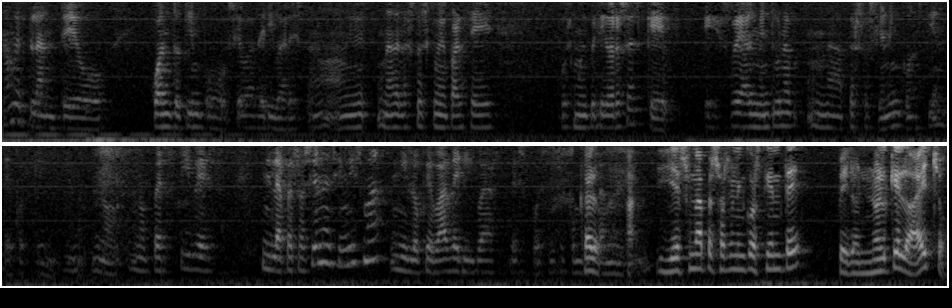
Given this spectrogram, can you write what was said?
no me planteo cuánto tiempo se va a derivar esto, ¿no? A mí una de las cosas que me parece pues muy peligrosa es que es realmente una, una persuasión inconsciente, porque no, no, no percibes ni la persuasión en sí misma ni lo que va a derivar después ese Claro, comportamiento. ah, y es una persuasión inconsciente, pero no el que lo ha hecho.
